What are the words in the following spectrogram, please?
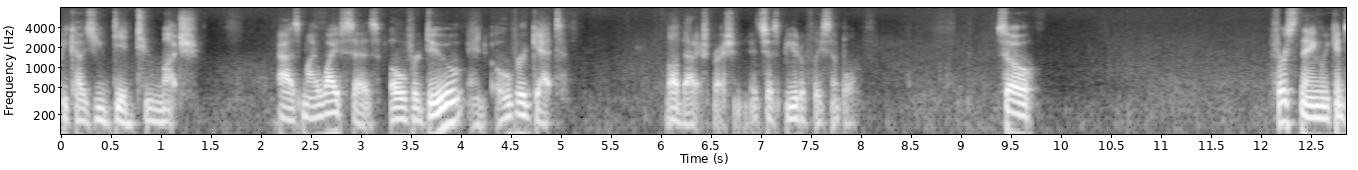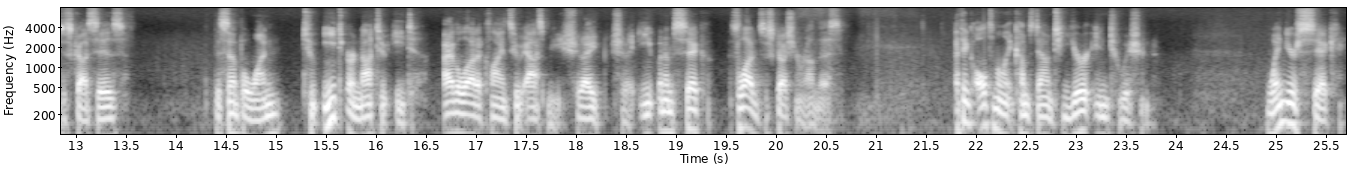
because you did too much. As my wife says, overdo and overget. Love that expression. It's just beautifully simple. So, first thing we can discuss is the simple one to eat or not to eat. I have a lot of clients who ask me, should I should I eat when I'm sick? There's a lot of discussion around this. I think ultimately it comes down to your intuition. When you're sick,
